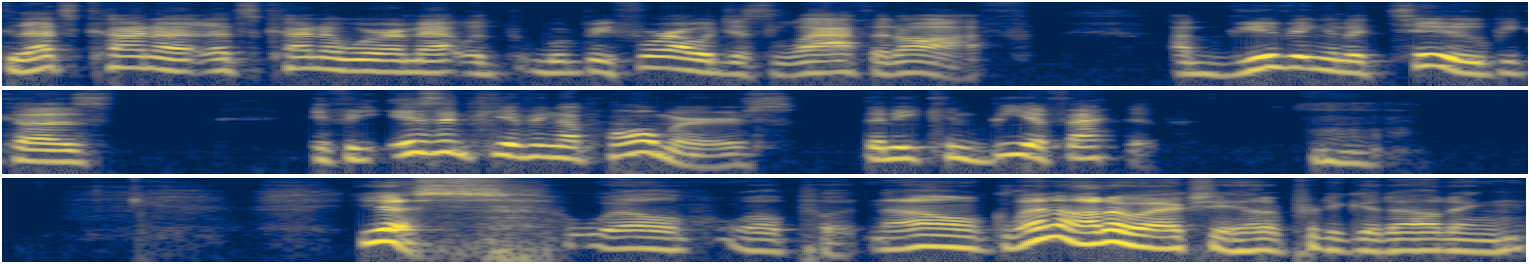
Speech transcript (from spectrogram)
that's kind of that's kind of where i'm at with before i would just laugh it off i'm giving him a two because if he isn't giving up homers then he can be effective Mhm. Yes, well, well put. Now, Glenn Otto actually had a pretty good outing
